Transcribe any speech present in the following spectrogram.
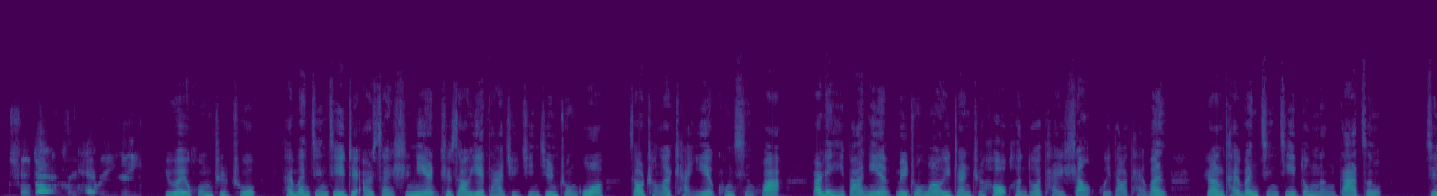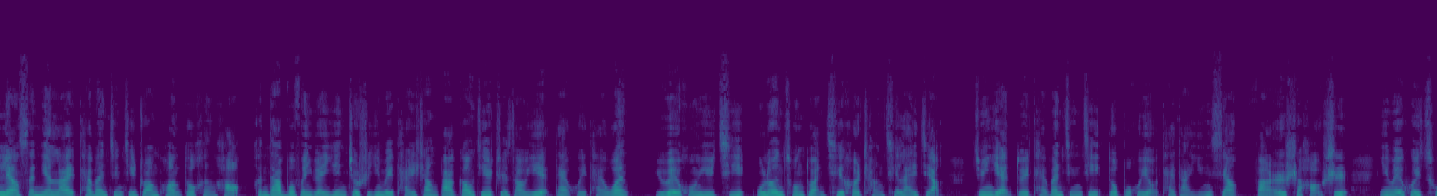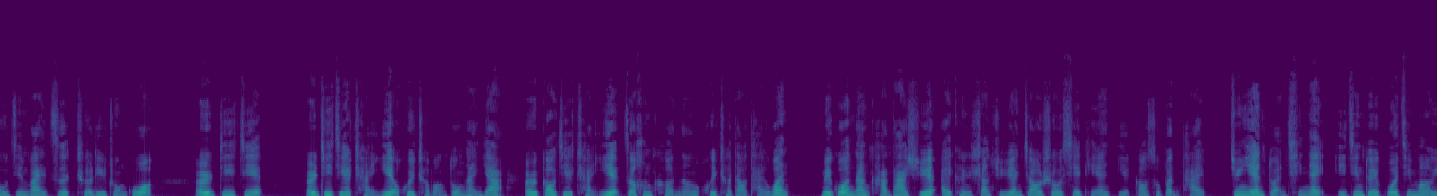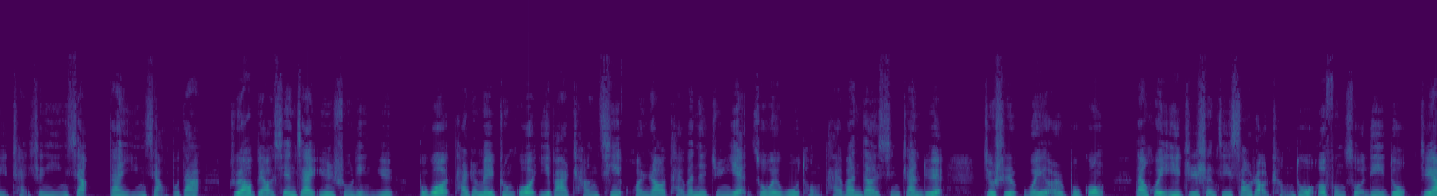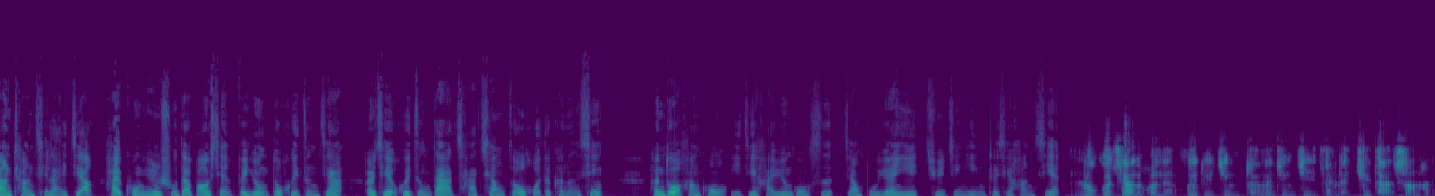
受到很好的一个影。”于伟宏指出，台湾经济这二三十年制造业大举进军中国，造成了产业空心化。二零一八年美中贸易战之后，很多台商回到台湾，让台湾经济动能大增。近两三年来，台湾经济状况都很好，很大部分原因就是因为台商把高阶制造业带回台湾。余伟宏预期，无论从短期和长期来讲，军演对台湾经济都不会有太大影响，反而是好事，因为会促进外资撤离中国，而低阶而低阶产业会撤往东南亚，而高阶产业则很可能会撤到台湾。美国南卡大学艾肯商学院教授谢田也告诉本台。军演短期内已经对国际贸易产生影响，但影响不大，主要表现在运输领域。不过，他认为中国已把长期环绕台湾的军演作为武统台湾的新战略，就是围而不攻，但会一直升级骚扰程度和封锁力度。这样长期来讲，海空运输的保险费用都会增加，而且会增大擦枪走火的可能性。很多航空以及海运公司将不愿意去经营这些航线。如果这样的话呢，会对经台湾经济带来巨大的伤害，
